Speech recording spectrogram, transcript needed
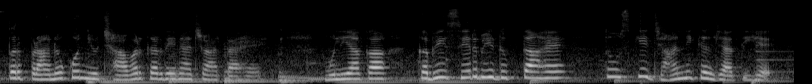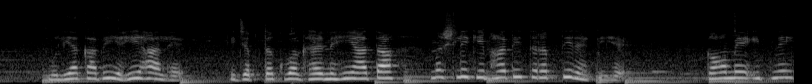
पर प्राणों को न्यूछावर कर देना चाहता है। मुलिया का कभी सिर भी दुखता है तो उसकी जान निकल जाती है। मुलिया का भी यही हाल है कि जब तक वह घर नहीं आता, मछली की भांति तरपती रहती है। गाँव में इतने,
